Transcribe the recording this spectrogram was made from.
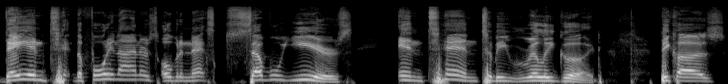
They intend the 49ers over the next several years intend to be really good because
